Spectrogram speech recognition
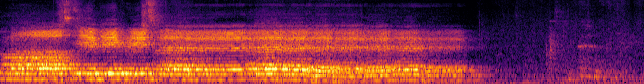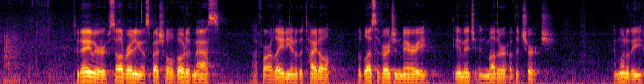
Nos Today we're celebrating a special votive Mass uh, for Our Lady under the title, The Blessed Virgin Mary, Image and Mother of the Church. And one of the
